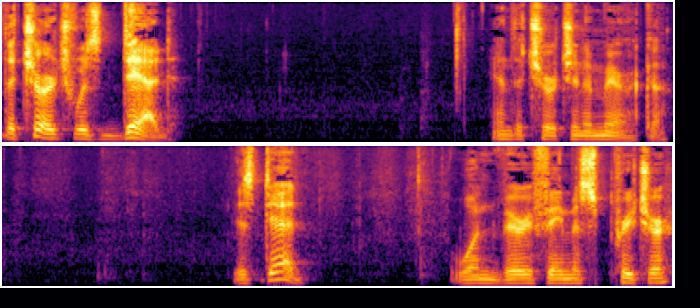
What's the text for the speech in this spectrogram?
The church was dead. And the church in America is dead. One very famous preacher,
